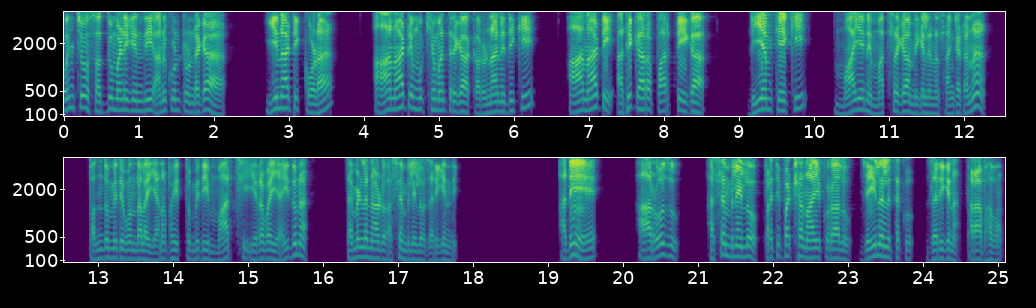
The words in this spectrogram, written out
కొంచెం సద్దుమణిగింది అనుకుంటుండగా ఈనాటికి కూడా ఆనాటి ముఖ్యమంత్రిగా కరుణానిధికి ఆనాటి అధికార పార్టీగా డిఎంకేకి మాయని మత్సగా మిగిలిన సంఘటన పంతొమ్మిది వందల ఎనభై తొమ్మిది మార్చి ఇరవై ఐదున తమిళనాడు అసెంబ్లీలో జరిగింది. అదే ఆ రోజు అసెంబ్లీలో ప్రతిపక్ష నాయకురాలు జయలలితకు జరిగిన పరాభవం.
